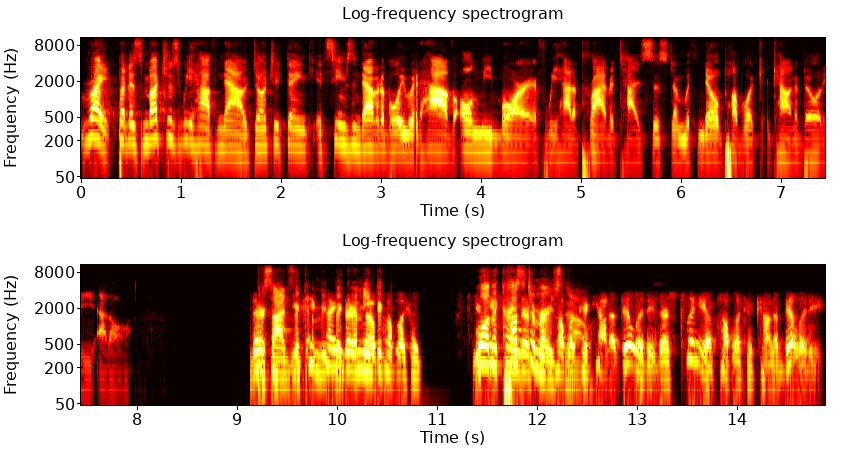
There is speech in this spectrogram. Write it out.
Right. But as much as we have now, don't you think it seems inevitable we would have only more if we had a privatized system with no public accountability at all? There- besides you the- I keep mean, saying I mean, no the- public Well, the saying no customers, public though. accountability there's plenty of public accountability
